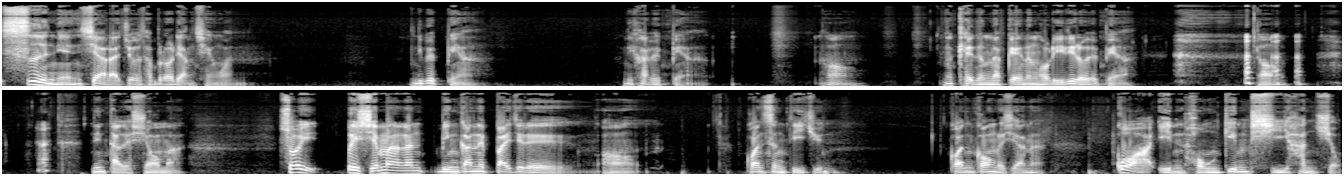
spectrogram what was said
四年下来就差不多两千万。你要拼，你还要拼，哦，那开两粒鸡卵，互你你都要拼，哦，恁大家想嘛？所以为什么咱民间咧拜这个哦关圣帝君？关公就是安那，挂印黄金施汉雄，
